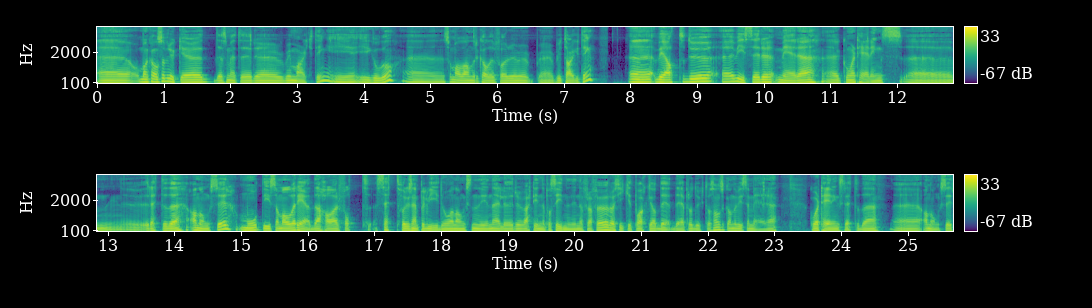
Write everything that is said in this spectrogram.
Uh, og Man kan også bruke det som heter uh, remarketing i, i Google, uh, som alle andre kaller for retargeting. ved at du viser mer konverteringsrettede annonser mot de som allerede har fått sett f.eks. videoannonsene dine, eller vært inne på sidene dine fra før og kikket på akkurat det, det produktet, og sånn, så kan du vise mer konverteringsrettede annonser.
